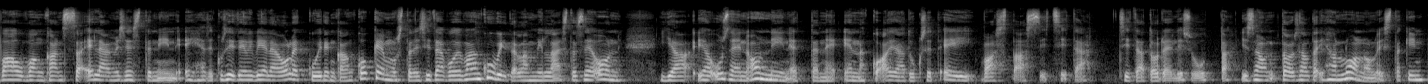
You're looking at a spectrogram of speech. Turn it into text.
vauvan kanssa elämisestä, niin eihän se, kun siitä ei vielä ole kuitenkaan kokemusta, niin sitä voi vain kuvitella, millaista se on. Ja, ja usein on niin, että ne ennakkoajatukset ei vastaa sit sitä, sitä todellisuutta. Ja se on toisaalta ihan luonnollistakin.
